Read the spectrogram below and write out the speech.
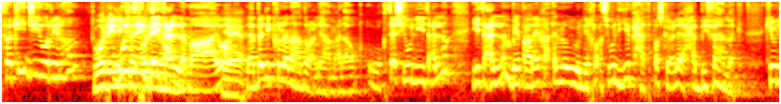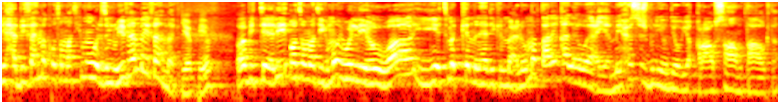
فكي يجي يوري لهم وري ليك وانت يبدأ. يتعلم. ايوا Yeah, yeah. لا بالي كنا نهضروا عليها معنا وقتاش يولي يتعلم؟ يتعلم بطريقة إنه يولي خلاص يولي يبحث. parce que علاه حاب يفهمك. كي يولي حاب يفهمك automatiquement هو لازم له يفهم بيفهمك. yep yep. وبالتالي automatiquement يولي هو يتمكن من هذيك المعلومة بطريقة لا واعية ما يحسش باللي يقرأ وصماطه وكذا.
